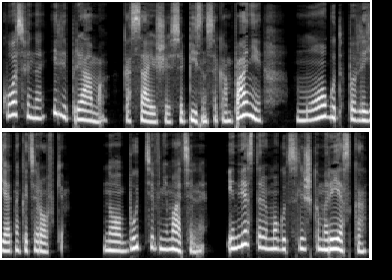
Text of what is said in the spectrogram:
косвенно или прямо касающаяся бизнеса компании, могут повлиять на котировки. Но будьте внимательны. Инвесторы могут слишком резко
